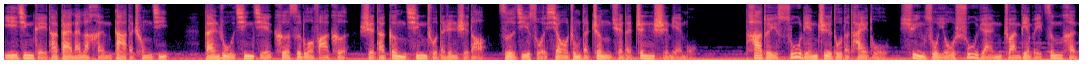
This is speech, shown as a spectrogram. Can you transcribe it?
已经给他带来了很大的冲击，但入侵捷克斯洛伐克使他更清楚地认识到自己所效忠的政权的真实面目。他对苏联制度的态度迅速由疏远转变为憎恨，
